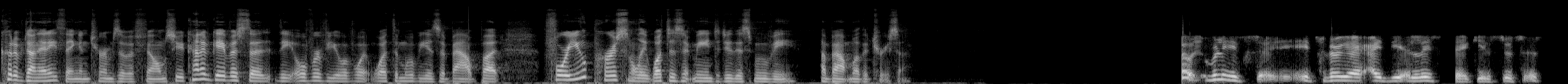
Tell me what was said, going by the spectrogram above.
could have done anything in terms of a film. So you kind of gave us the, the overview of what, what the movie is about. But for you personally, what does it mean to do this movie about Mother Teresa? So really, it's it's very idealistic. It's just it's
